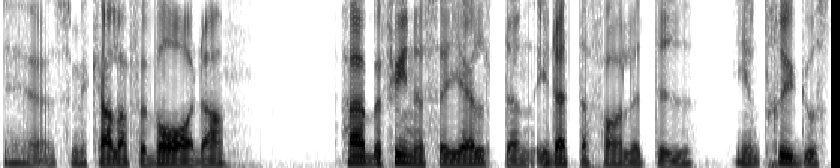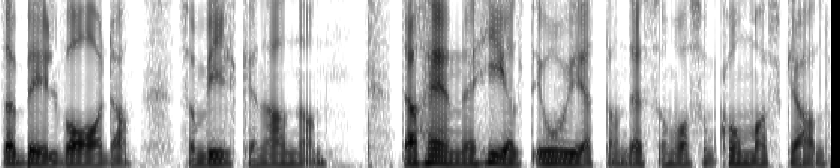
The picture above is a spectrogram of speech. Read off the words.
eh, som jag kallar för vardag. Här befinner sig hjälten, i detta fallet du, i en trygg och stabil vardag som vilken annan. Där hen är helt ovetandes om vad som komma skall.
